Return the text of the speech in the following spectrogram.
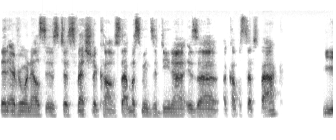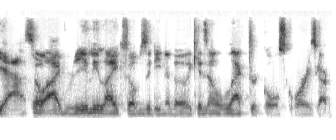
than everyone else is to Svechnikov. So that must mean Zadina is a, a couple steps back. Yeah, so I really like Filip Zadina though. The kid's an electric goal scorer. He's got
